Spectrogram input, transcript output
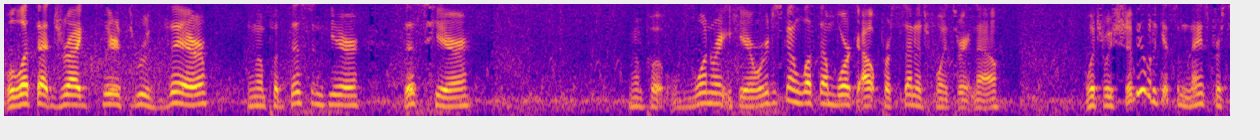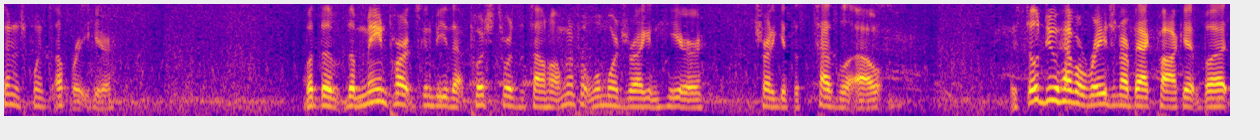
We'll let that drag clear through there. I'm going to put this in here, this here. I'm going to put one right here. We're just going to let them work out percentage points right now. Which we should be able to get some nice percentage points up right here. But the, the main part is going to be that push towards the town hall. I'm going to put one more dragon here. Try to get this Tesla out. We still do have a Rage in our back pocket, but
